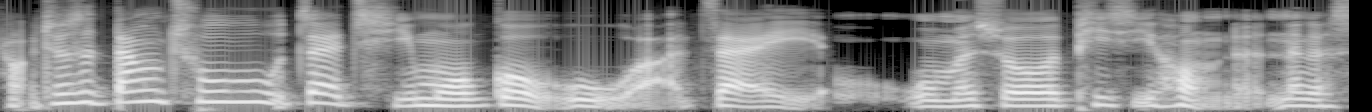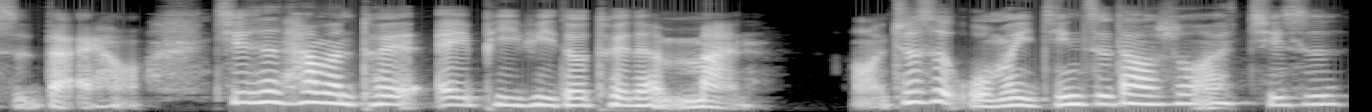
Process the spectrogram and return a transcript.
好，就是当初在奇摩购物啊，在我们说 PC Home 的那个时代哈，其实他们推 APP 都推得很慢啊。就是我们已经知道说啊，其实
